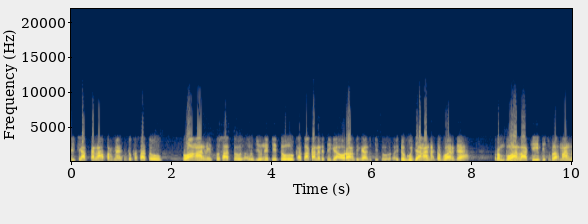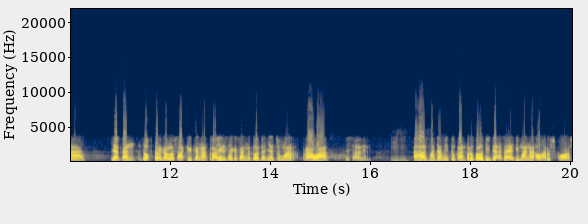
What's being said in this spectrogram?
disiapkan lah permen itu ke satu ruangan itu satu unit itu katakan ada tiga orang tinggal di situ. Itu bujangan atau keluarga perempuan laki di sebelah mana? Ya kan dokter kalau sakit karena terakhir saya ke sana itu adanya cuma perawat misalnya. Mm-hmm. nah semacam itu kan perlu kalau tidak saya di mana? Oh harus kos.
